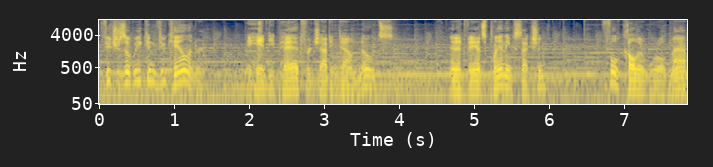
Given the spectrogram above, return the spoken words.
features a week in view calendar, a handy pad for jotting down notes, an advanced planning section, full color world map,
